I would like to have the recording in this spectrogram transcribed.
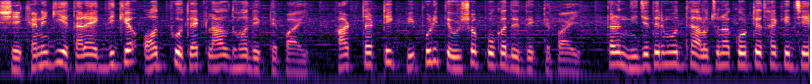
সেখানে গিয়ে তারা একদিকে অদ্ভুত এক লাল ধোয়া দেখতে পায়, আর তার ঠিক বিপরীতে ওইসব পোকাদের দেখতে পায়। তারা নিজেদের মধ্যে আলোচনা করতে থাকে যে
